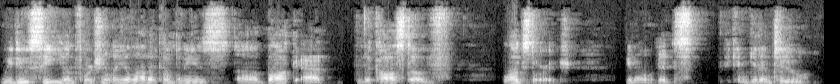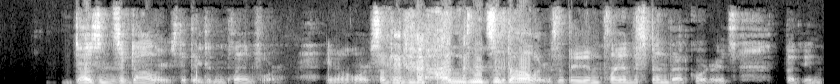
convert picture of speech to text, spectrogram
we do see, unfortunately, a lot of companies uh, balk at the cost of log storage. You know, it's it can get into dozens of dollars that they didn't plan for you know, or sometimes even hundreds of dollars that they didn't plan to spend that quarter. It's, but in,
